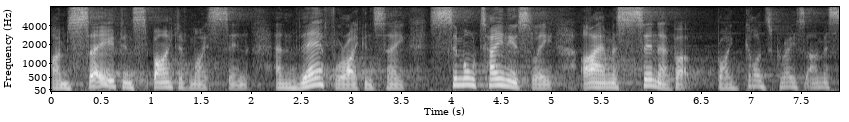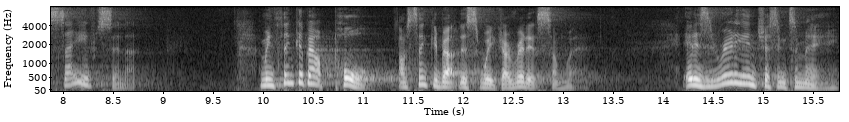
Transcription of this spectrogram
I'm saved in spite of my sin, and therefore I can say simultaneously, I am a sinner, but by God's grace, I'm a saved sinner. I mean, think about Paul. I was thinking about this week, I read it somewhere. It is really interesting to me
